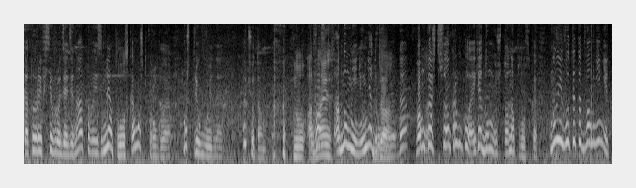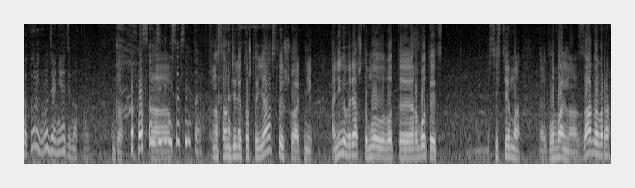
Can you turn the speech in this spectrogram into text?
которые все вроде одинаковые. Земля плоская, а может круглая, может треугольная. Ну что там? Ну, У одна вас из... одно мнение, у меня Да. другое, да? Вам Да. кажется, что она круглая, а я думаю, что она плоская. Ну и вот это два мнения, которые вроде они одинаковые. Да. На самом деле А, не совсем так. На самом деле, то, что я слышу от них, они говорят, что, мол, вот э, работает система э, глобального заговора,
